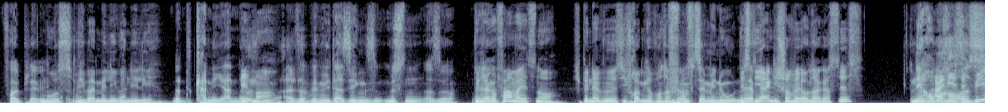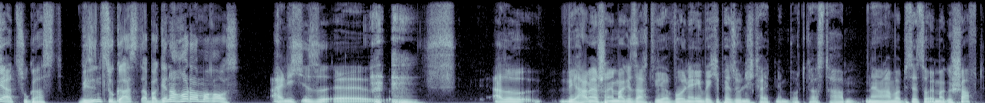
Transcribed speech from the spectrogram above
Vollplayback. Muss, Alter. wie bei Milli Vanilli. Das kann nicht anders. Immer. Also, wenn wir da singen müssen, also. Wie ja, lange fahren wir jetzt noch? Ich bin nervös, ich freue mich auf unseren Gast. 15 Minuten. Wissen die Ja. eigentlich schon, wer unser Gast ist? Nee, hau mal raus. sind wir ja zu Gast. Wir sind zu Gast, aber genau, hau doch mal raus. Eigentlich ist äh, also wir haben ja schon immer gesagt, wir wollen ja irgendwelche Persönlichkeiten im Podcast haben. Na, haben wir bis jetzt auch immer geschafft.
